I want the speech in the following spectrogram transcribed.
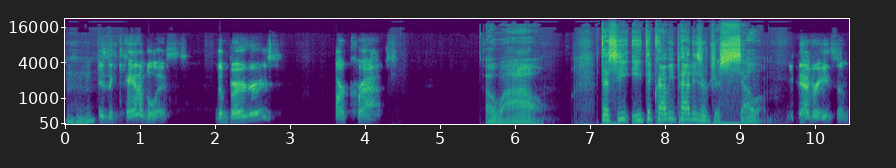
hmm is a cannibalist. The burgers are crabs. Oh wow. Does he eat the Krabby Patties or just sell them? He never eats them.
